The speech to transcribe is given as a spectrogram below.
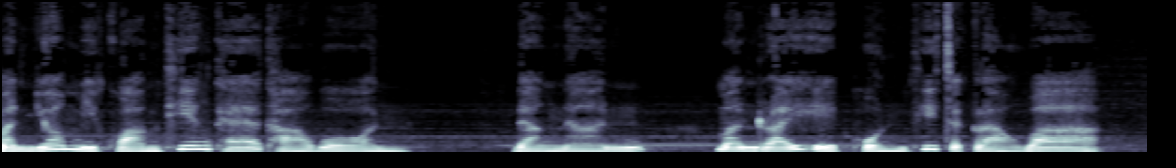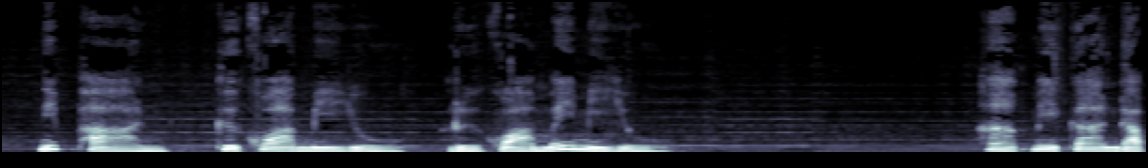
มันย่อมมีความเที่ยงแท้ถาวร ดังนั้น มันไร้เหตุผลที่จะกล่าวว่า นิพพานคือความมีอยู่ หรือความไม่มีอยู่ หากมีการดับ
